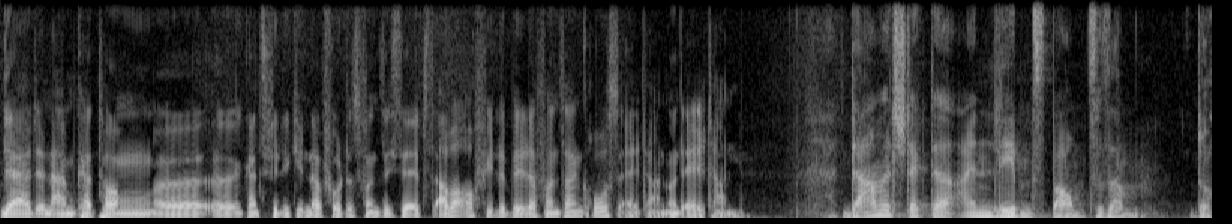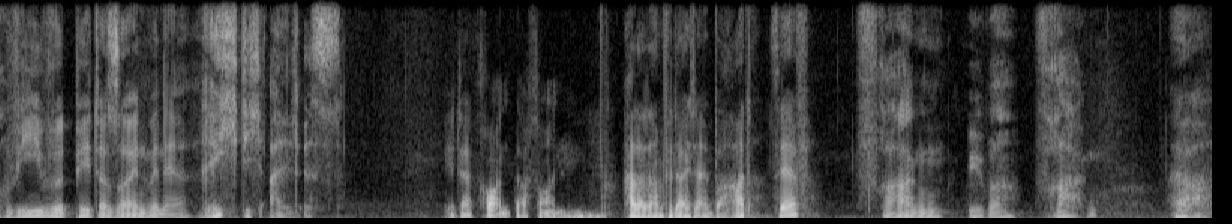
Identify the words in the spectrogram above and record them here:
Der hat in einem Karton äh, äh, ganz viele Kinderfotos von sich selbst, aber auch viele Bilder von seinen Großeltern und Eltern. Damit steckt er einen Lebensbaum zusammen. Doch wie wird Peter sein, wenn er richtig alt ist? Peter träumt davon. Hat er dann vielleicht ein Bart, CF? Fragen über Fragen. Ja.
